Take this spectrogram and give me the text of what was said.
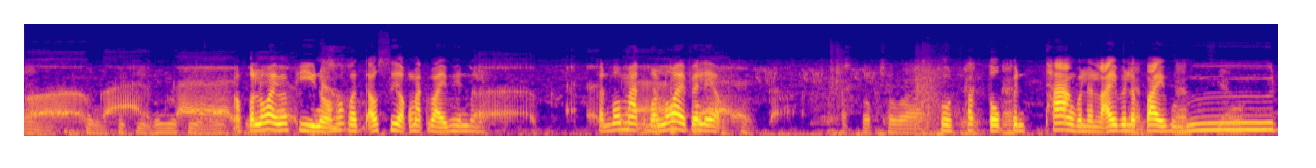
น้ำเพิ่งตะกี้เขาอยู่ที่นี่เอาก็ร้อยมาพีเนาะเขาก็เอาเสือกมัดไว้เพิ่นบ่ล่ะกันบ่มัดบ่ร้อยไปแล้วขับตบชวาโหดพักตบเป็นทางไปละไหลไปละไปหุ่นวืด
